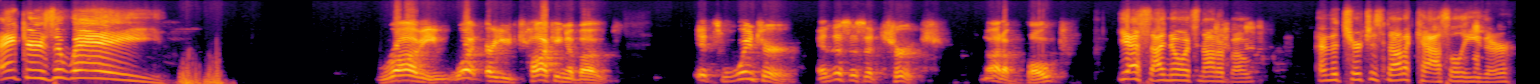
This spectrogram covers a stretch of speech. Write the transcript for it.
anchors aweigh. Robbie, what are you talking about? It's winter and this is a church, not a boat. Yes, I know it's not a boat. And the church is not a castle either.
